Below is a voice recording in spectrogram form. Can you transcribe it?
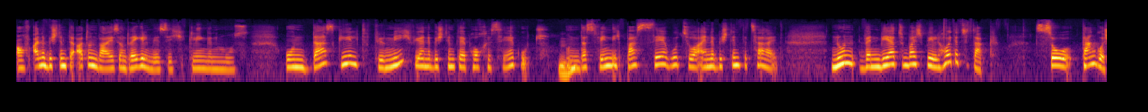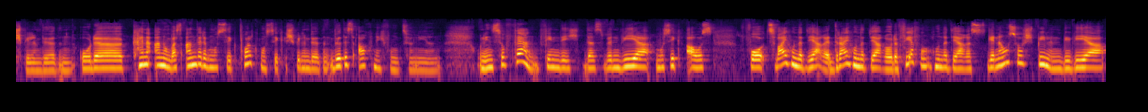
auf eine bestimmte Art und Weise und regelmäßig klingen muss. Und das gilt für mich für eine bestimmte Epoche sehr gut. Mhm. Und das finde ich passt sehr gut zu einer bestimmten Zeit. Nun, wenn wir zum Beispiel heutzutage so Tango spielen würden oder keine Ahnung, was andere Musik, Folkmusik spielen würden, würde es auch nicht funktionieren. Und insofern finde ich, dass wenn wir Musik aus vor 200 Jahren, 300 Jahren oder 400 Jahren genauso spielen, wie wir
